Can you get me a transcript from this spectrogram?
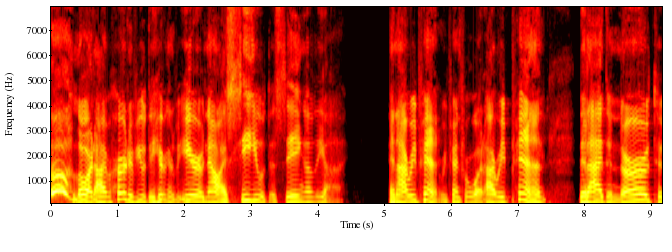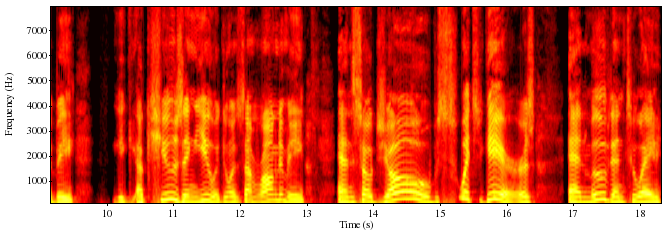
Oh, Lord, I've heard of you at the hearing of the ear, and now I see you at the seeing of the eye. And I repent. Repent for what? I repent that I had the nerve to be, accusing you of doing something wrong to me. And so Job switched gears and moved into an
